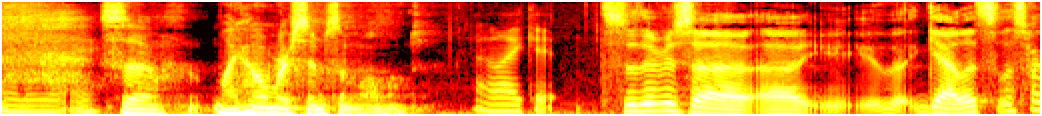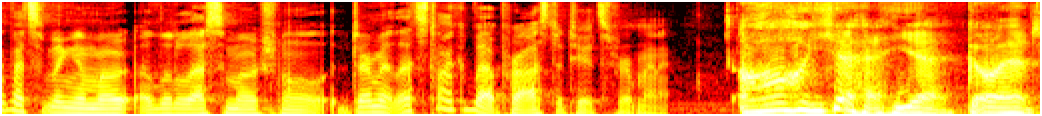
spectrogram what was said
anyway. So my Homer Simpson moment. I like it. So there was a, uh, yeah. Let's let's talk about something emo- a little less emotional. Dermot, let's talk about prostitutes for a minute. Oh yeah, yeah. Go ahead.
